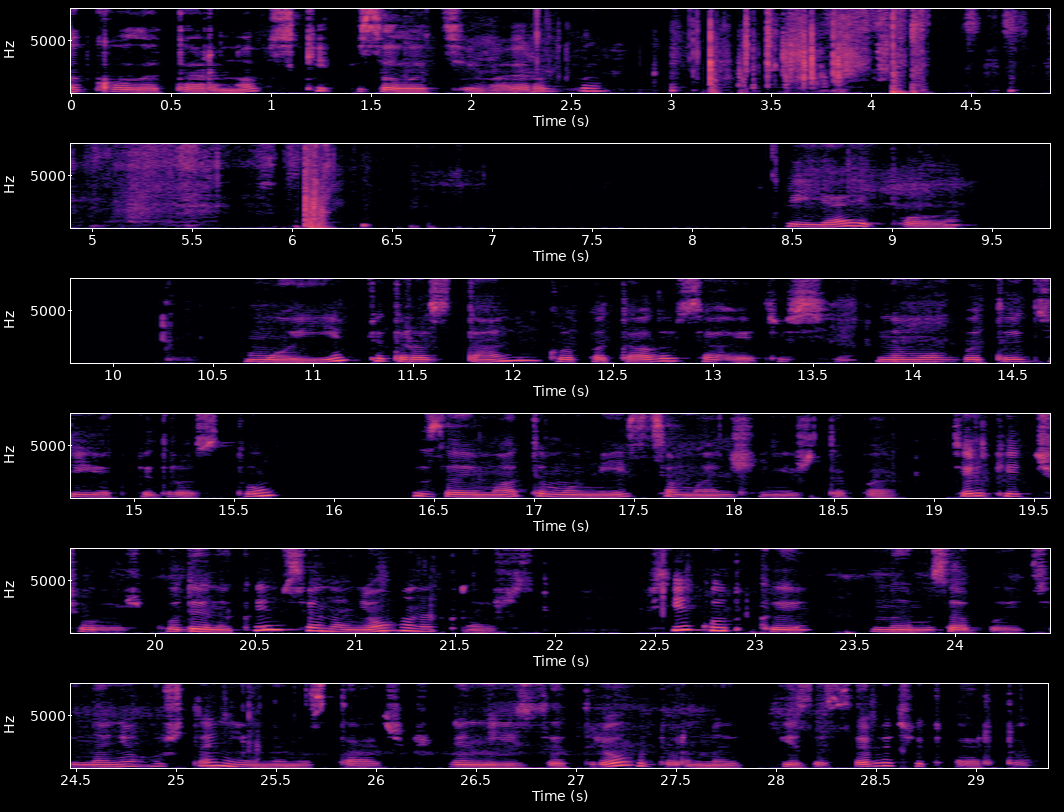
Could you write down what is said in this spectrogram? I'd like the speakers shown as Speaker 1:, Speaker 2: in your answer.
Speaker 1: Микола Тарновський Золоті верби. І я і поле. Моїм підростанням клопоталися геть усі, немов би тоді, як підросту, займатиму місця менше, ніж тепер. Тільки чуєш, куди не кинься, на нього наткнешся. Всі кутки ним забиті, на нього штанів не настачиш. Він їсть за трьох дурних і за себе четвертого.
